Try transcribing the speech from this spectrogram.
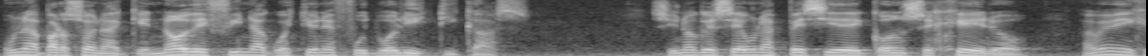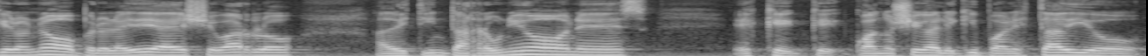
una persona que no defina cuestiones futbolísticas, sino que sea una especie de consejero. A mí me dijeron, no, pero la idea es llevarlo a distintas reuniones, es que, que cuando llega el equipo al estadio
